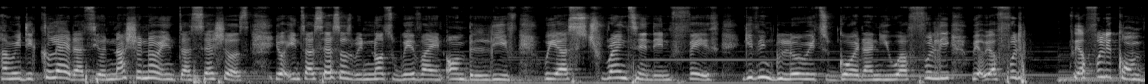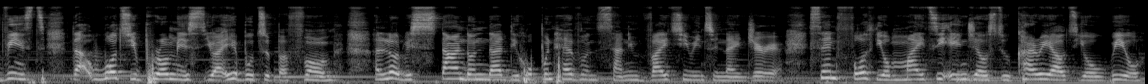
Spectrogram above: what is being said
And we declare that your national intercessors, your intercessors will not waver in unbelief. We are strengthened in faith, giving glory to God, and you are fully, we are fully we are fully convinced that what you promise you are able to perform. And Lord, we stand under the open heavens and invite you into Nigeria. Send forth your mighty angels to carry out your will.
